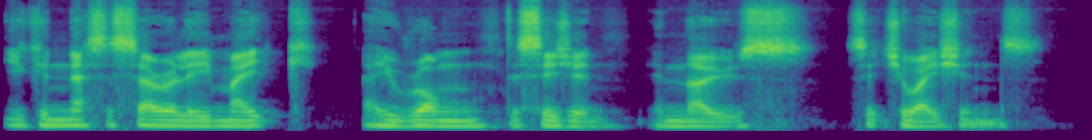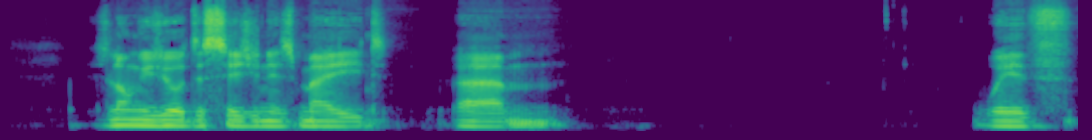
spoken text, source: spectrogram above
you can necessarily make a wrong decision in those situations, as long as your decision is made um, with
